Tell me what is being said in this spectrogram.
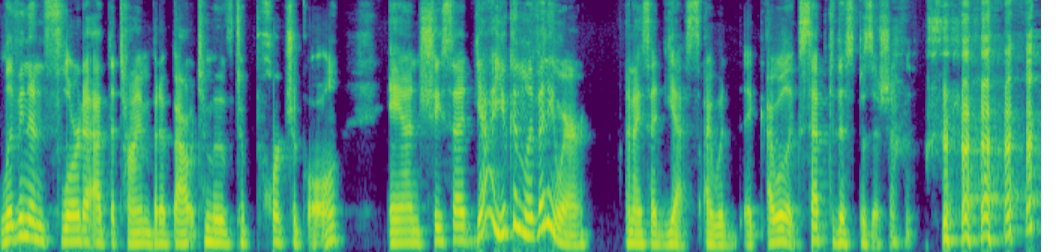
living in Florida at the time, but about to move to Portugal. And she said, Yeah, you can live anywhere. And I said, Yes, I would, I will accept this position.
